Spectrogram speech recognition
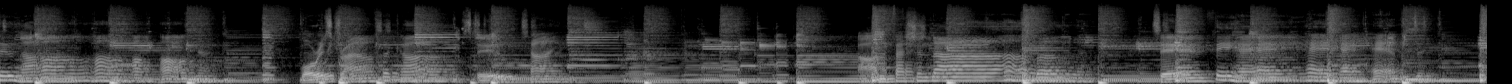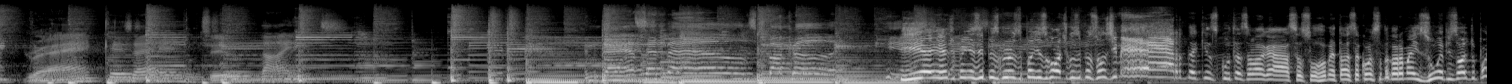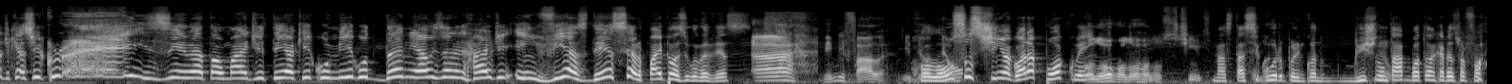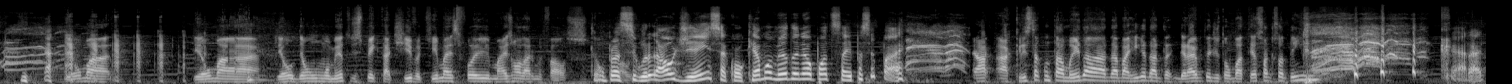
too long, wore his trouser cuffs too tight. Unfashionable to the end, drank his ale too light. And as the bells buckle. E aí, headbangers, hippies, grunts, punks, góticos e pessoas de merda que escuta essa bagaça. Eu sou o Rometal e está começando agora mais um episódio do podcast Crazy Metal Mind. Tem aqui comigo Daniel Ezerhard em vias de ser pai pela segunda vez. Ah, nem me fala. Me Rolou um sustinho agora há pouco, hein? Rolou, rolou, rolou um sustinho. Mas tá seguro por enquanto. O bicho não tá botando a cabeça pra fora. Deu uma. Deu uma. Deu, deu um momento de expectativa aqui, mas foi mais um alarme falso. Então, pra segurar a audiência, a qualquer momento o Daniel pode sair pra ser pai. A, a Cris tá com o tamanho da, da barriga da grávida de Tombaté, só que só tem. Caralho.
